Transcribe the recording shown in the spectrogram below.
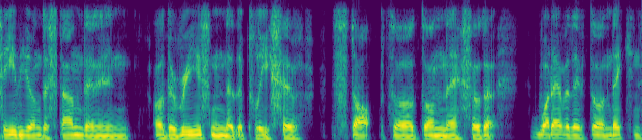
see the understanding in, or the reason that the police have stopped or done this or that whatever they've done, they can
